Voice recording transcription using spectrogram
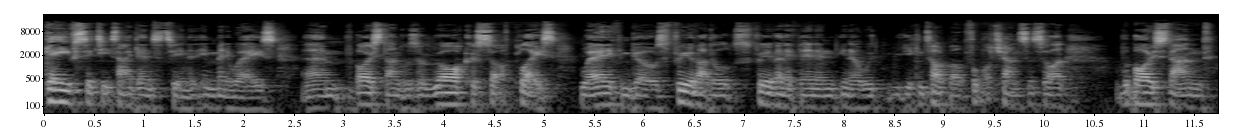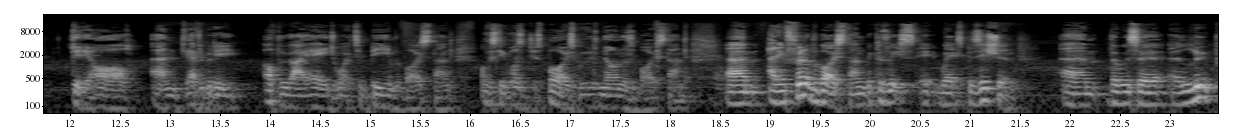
gave City its identity in, in many ways. Um, the boys' stand was a raucous sort of place where anything goes, free of adults, free of anything, and you know we, you can talk about football chants and so on. The boys' stand did it all, and everybody of the right age wanted to be in the boys' stand. Obviously, it wasn't just boys, but it was known as a boys' stand. Um, and in front of the boys' stand, because of its, it, where its position, um, there was a, a loop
